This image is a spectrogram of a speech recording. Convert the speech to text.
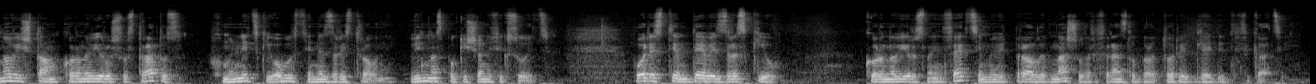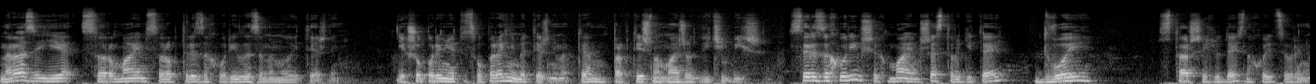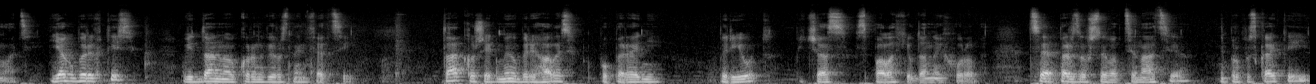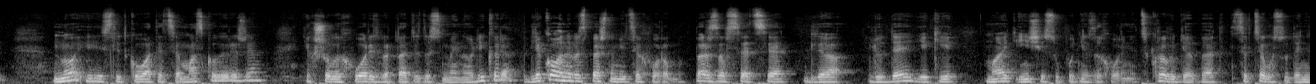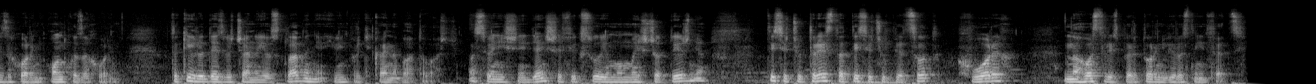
Новий штам коронавірусу стратус в Хмельницькій області не зареєстрований. Він у нас поки що не фіксується. Поряд з тим, 9 зразків коронавірусної інфекції ми відправили в нашу референс-лабораторію для ідентифікації. Наразі є 40, маємо 43 захворіли за минулий тиждень. Якщо порівнювати з попередніми тижнями, то практично майже вдвічі більше. Серед захворівших маємо шестеро дітей, двоє старших людей знаходяться в реанімації. Як вберегтись від даної коронавірусної інфекції? Також, як ми оберігалися в попередній період під час спалахів даної хвороби. Це перш за все вакцинація, не пропускайте її. Ну і слідкувати це масковий режим. Якщо ви хворі, звертайтесь до сімейного лікаря. Для кого небезпечна є ця хвороба? Перш за все, це для людей, які мають інші супутні захворювання: цукровий діабет, серцево-судинні захворювання, онкозахворювання. У таких людей, звичайно, є ускладнення і він протікає набагато важче. На сьогоднішній день ще фіксуємо ми щотижня 1300-1500 хворих на гострі респіраторні вірусні інфекції.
